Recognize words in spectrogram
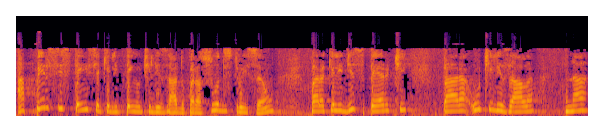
a persistência que ele tem utilizado para a sua destruição, para que ele desperte para utilizá-la na,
